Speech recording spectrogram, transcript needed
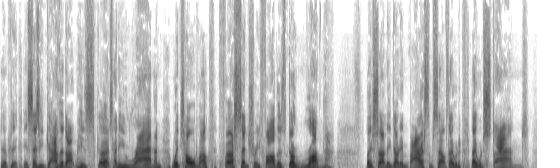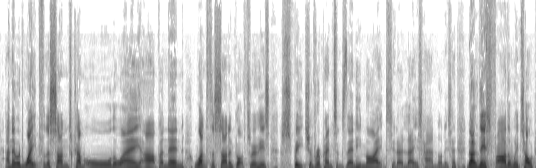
It says he gathered up his skirts and he ran, and we're told, well, first century fathers don't run. They certainly don't embarrass themselves. They would, they would stand and they would wait for the son to come all the way up. And then, once the son had got through his speech of repentance, then he might, you know, lay his hand on his head. No, this father, we're told,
